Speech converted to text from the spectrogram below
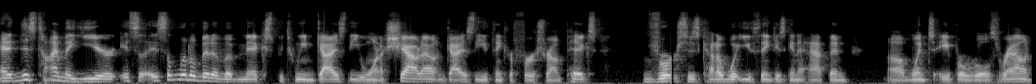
And at this time of year, it's a, it's a little bit of a mix between guys that you want to shout out and guys that you think are first round picks versus kind of what you think is going to happen um, once April rolls around.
